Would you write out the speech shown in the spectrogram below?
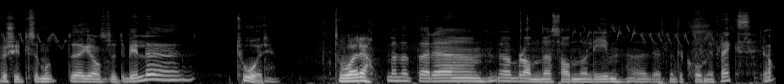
beskyttelse mot eh, gransnutebille. To år. To år, ja. Men dette der, eh, med å blande sand og lim, eh, det som heter Coniflex, Ja.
